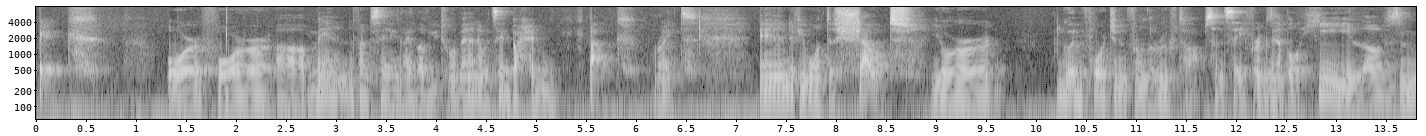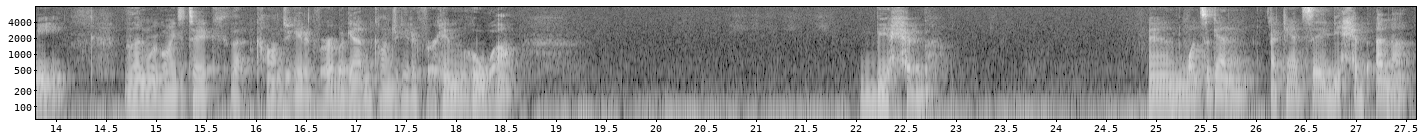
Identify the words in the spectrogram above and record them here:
bik. Or for a man, if I'm saying I love you to a man, I would say bahib bak, right? And if you want to shout your good fortune from the rooftops and say, for example, he loves me, then we're going to take that conjugated verb again, conjugated for him, huwa, bihib. And once again, I can't say bihib ana.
